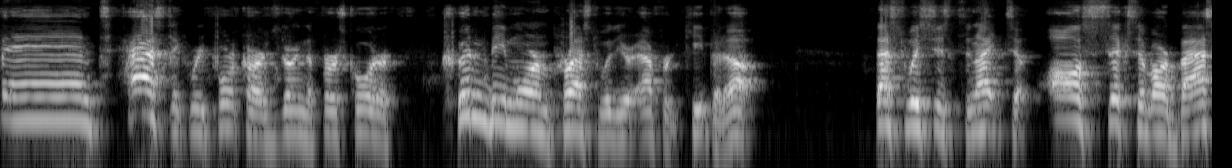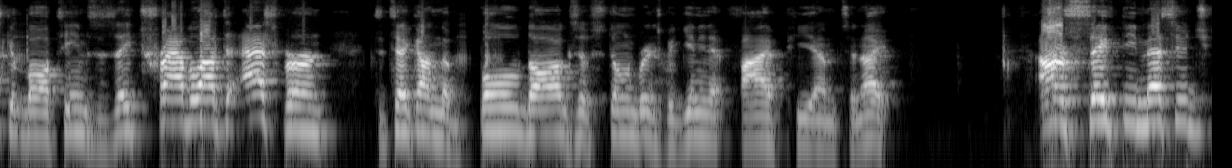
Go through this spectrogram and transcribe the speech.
fantastic report cards during the first quarter. Couldn't be more impressed with your effort. Keep it up. Best wishes tonight to all six of our basketball teams as they travel out to Ashburn to take on the Bulldogs of Stone Bridge beginning at 5 p.m. tonight. Our safety message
